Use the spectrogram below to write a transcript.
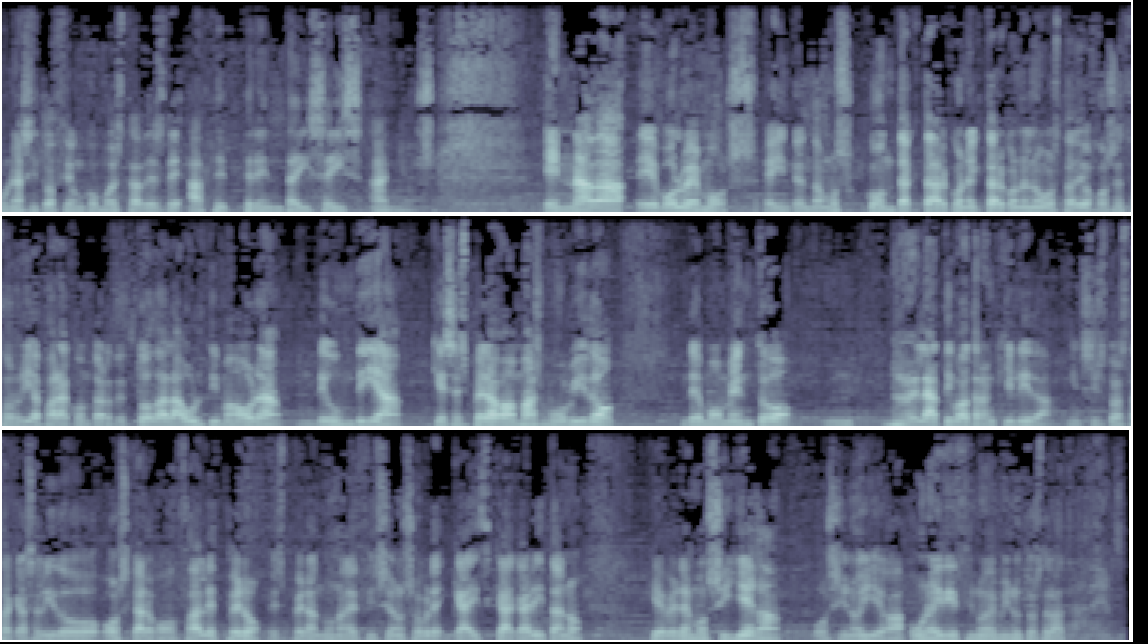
una situación como esta desde hace 36 años. En nada eh, volvemos e intentamos contactar, conectar con el nuevo estadio José Zorrilla para contarte toda la última hora de un día que se esperaba más movido. De momento, mm, relativa tranquilidad. Insisto, hasta que ha salido Óscar González, pero esperando una decisión sobre Gaisca Garitano, que veremos si llega o si no llega. Una y 19 minutos de la tarde.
